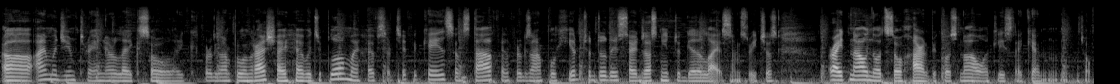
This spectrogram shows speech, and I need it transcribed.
Uh, I'm a gym trainer, like so. Like for example, in Russia, I have a diploma, I have certificates and stuff. And for example, here to do this, I just need to get a license, which is right now not so hard because now at least I can talk.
